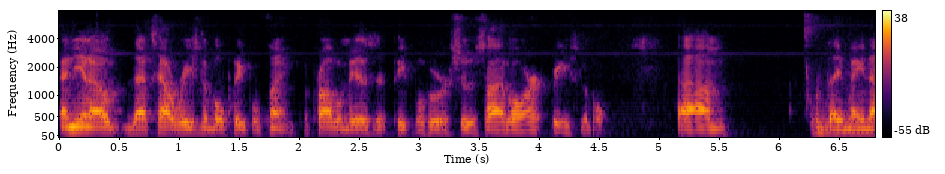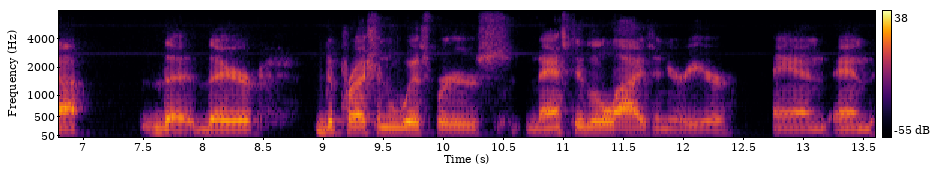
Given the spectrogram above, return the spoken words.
and you know that's how reasonable people think. The problem is that people who are suicidal aren't reasonable. Um, they may not. The, their depression whispers nasty little lies in your ear and and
